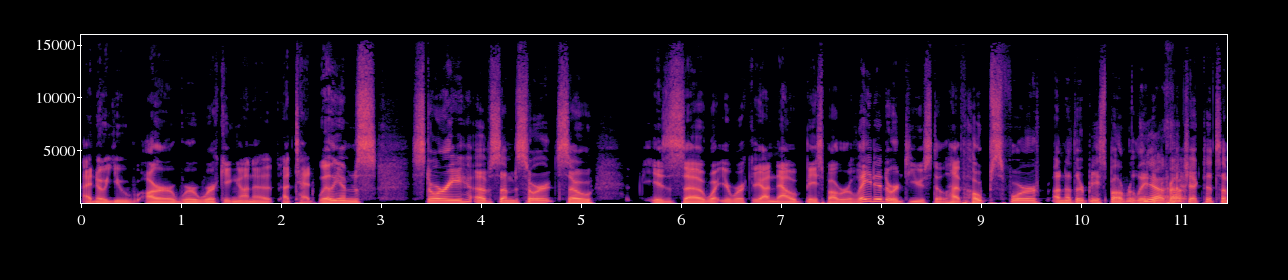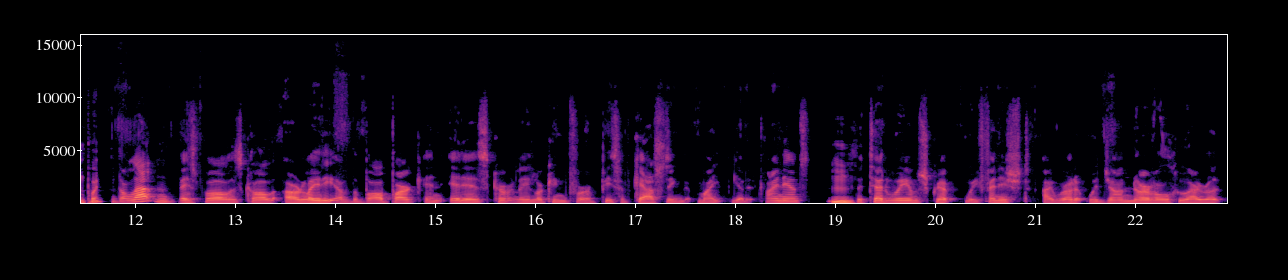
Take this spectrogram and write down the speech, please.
I know you are, we're working on a, a Ted Williams story of some sort. So is uh, what you're working on now baseball related, or do you still have hopes for another baseball related yeah, project the, at some point? The Latin baseball is called Our Lady of the Ballpark, and it is currently looking for a piece of casting that might get it financed. Mm. The Ted Williams script we finished. I wrote it with John Norville, who I wrote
